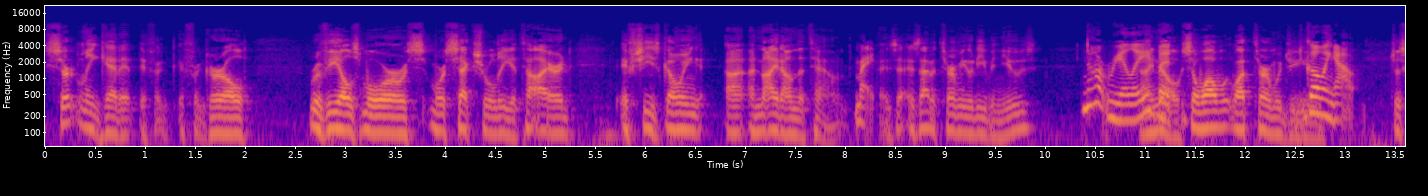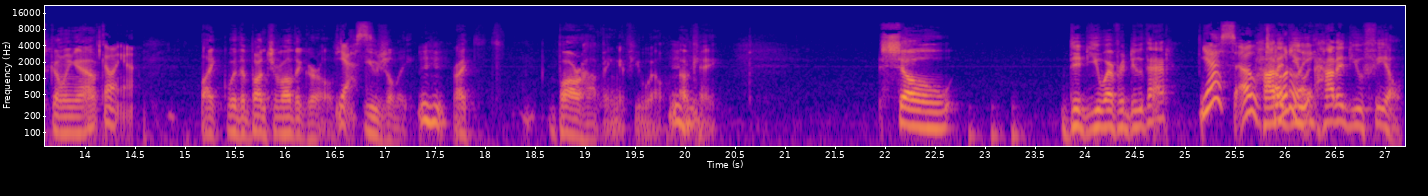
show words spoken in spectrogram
certainly get it if a if a girl reveals more more sexually attired if she's going uh, a night on the town. Right. Is is that a term you would even use? Not really, I know. So what what term would you use? going out, Just going out, going out. like with a bunch of other girls. Yes. Usually, Mm-hmm. right? Bar hopping, if you will. Okay. So, did you ever do that? Yes. Oh, How totally. did you How did you feel?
